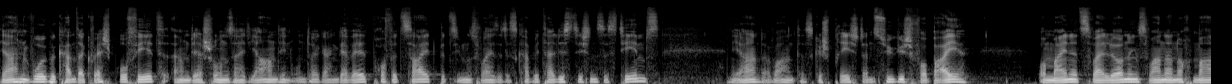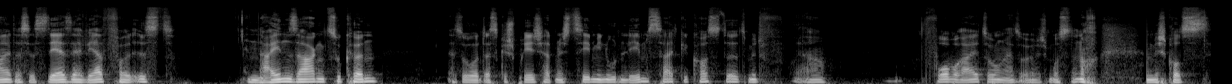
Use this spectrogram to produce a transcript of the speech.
ja, ein wohlbekannter Crash-Prophet, ähm, der schon seit Jahren den Untergang der Welt prophezeit, beziehungsweise des kapitalistischen Systems. Ja, da war das Gespräch dann zügig vorbei. Und meine zwei Learnings waren dann nochmal, dass es sehr, sehr wertvoll ist, Nein sagen zu können also das Gespräch hat mich zehn Minuten Lebenszeit gekostet mit ja, Vorbereitung. Also ich musste noch mich kurz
